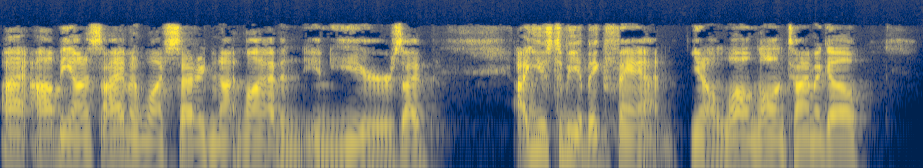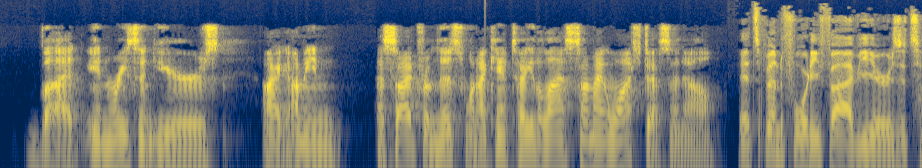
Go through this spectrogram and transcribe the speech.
I, will be honest, I haven't watched Saturday Night Live in, in years. I I used to be a big fan, you know, long, long time ago. But in recent years, I, I mean, aside from this one, I can't tell you the last time I watched SNL. It's been 45 years. It's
